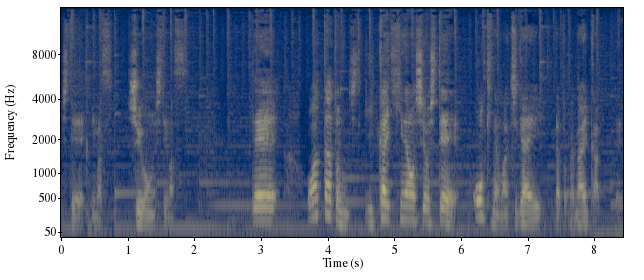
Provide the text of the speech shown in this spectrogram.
しています。集音しています。で、終わった後に一回聞き直しをして大きな間違いだとかないかって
